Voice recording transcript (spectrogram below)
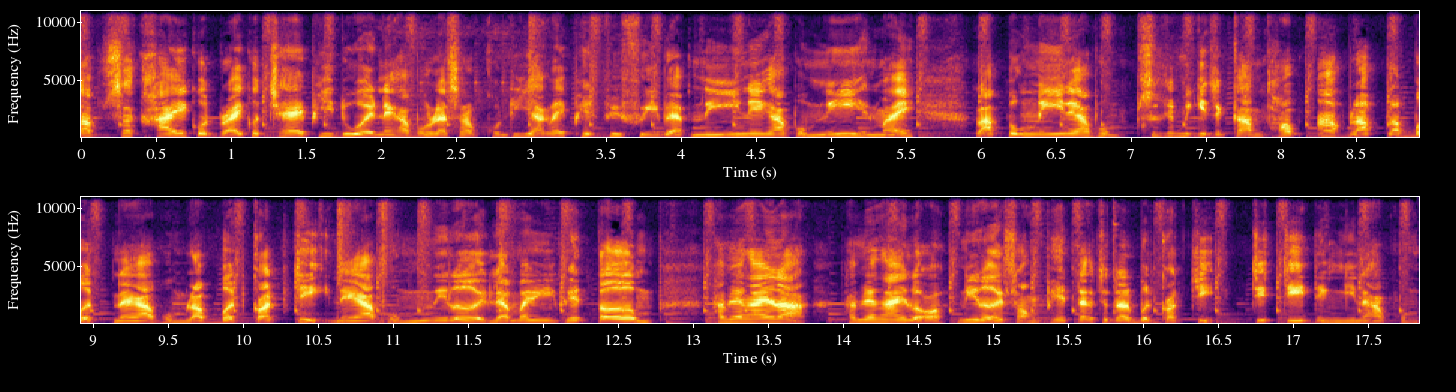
Subscribe กดไลค์กดแชร์พี่ด้วยนะครับผมและสำหรับคนที่อยากได้เพชรฟรีๆแบบนี้นะครับผมนี่เห็นไหมรับตรงนี้นะครับผมซึ่งจะมีกิจกรรมท็อปอัพรับระเบิดนะครับผมรับเบิดก็อตจินะครับผมนี่เลยแล้วไม่มีเพชรเติมทำยังไงล่ะทำยังไงเหรอนี่เลย 2 เพชรแล้วก็จะได้ระเบิดก็อตจิจี๊ดจี๊ดอย่างนี้นะครับผม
